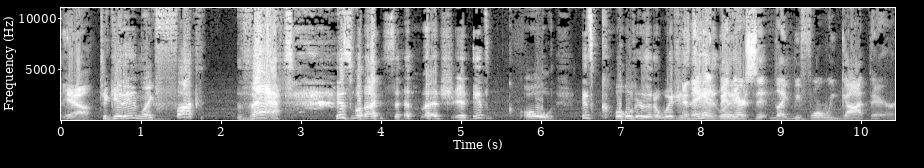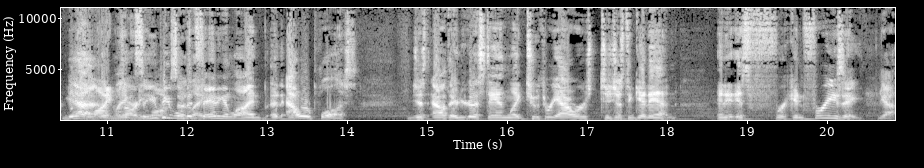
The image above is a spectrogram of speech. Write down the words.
Yeah. to get in. Like, fuck that is what I said. That shit, it's cold. It's colder than a witch's. And they had tent, been like- there sit, like before we got there. Yeah, that line was like, already so you long. people So have it's been like, standing in line an hour plus, just out there. and You're going to stand like two, three hours to just to get in, and it is freaking freezing. Yeah.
